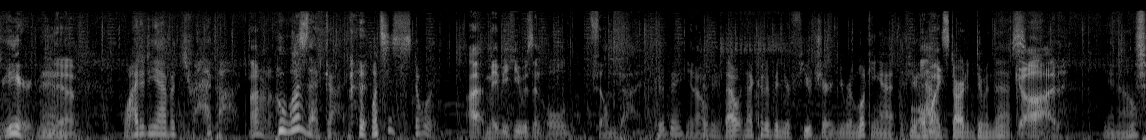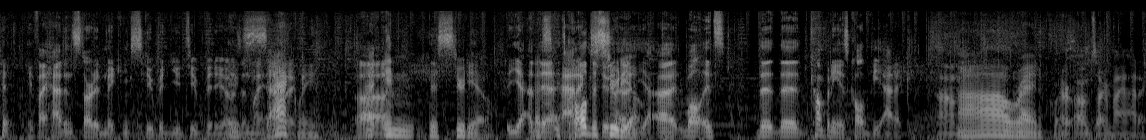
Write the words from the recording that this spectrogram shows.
weird, man. Yeah, Why did he have a tripod? I don't know. Who was that guy? What's his story? Uh, maybe he was an old film guy. Could be. You know. could be. that that could have been your future you were looking at if you Oh hadn't started doing this. God, You know. if I hadn't started making stupid YouTube videos in my attic. exactly. Uh, Uh, in this studio. yeah, that's- the it's called the uh, studio. yeah, uh, well, it's the the company is called the Attic. Um, Oh, right. Of course. or, or I'm sorry, my attic.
